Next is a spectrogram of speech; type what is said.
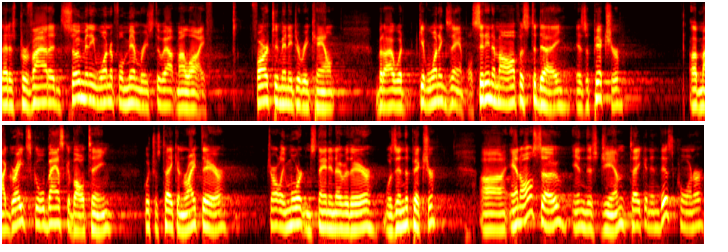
that has provided so many wonderful memories throughout my life. Far too many to recount, but I would give one example. Sitting in my office today is a picture of my grade school basketball team, which was taken right there. Charlie Morton standing over there was in the picture. Uh, and also in this gym, taken in this corner,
